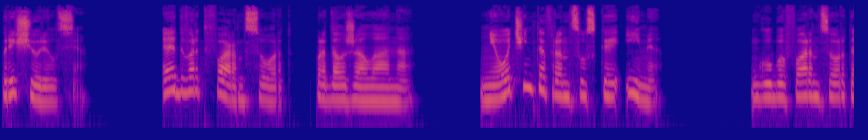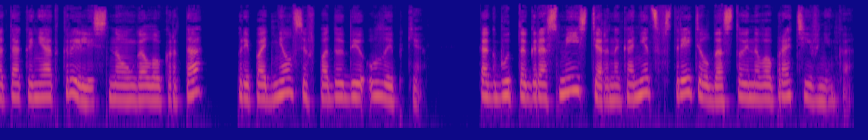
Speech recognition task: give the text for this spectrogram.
прищурился. «Эдвард Фарнсуорт», — продолжала она. «Не очень-то французское имя. Губы Фарнсорта так и не открылись, но уголок рта приподнялся в подобие улыбки. Как будто гроссмейстер наконец встретил достойного противника.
